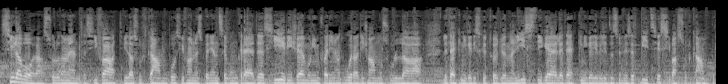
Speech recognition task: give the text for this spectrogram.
Si lavora assolutamente, si fa attività sul campo, si fanno esperienze concrete, si riceve un'infarinatura diciamo sulle tecniche di scrittura giornalistiche, le tecniche di realizzazione dei servizi e si va sul campo,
